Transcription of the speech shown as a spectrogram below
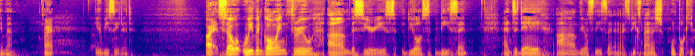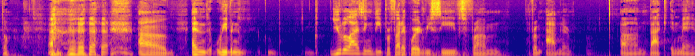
amen. All right, you be seated. All right, so we've been going through um, the series Dios Dice, and today, ah, Dios Dice, I speak Spanish un poquito. um, and we've been utilizing the prophetic word received from from Abner um, back in May,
